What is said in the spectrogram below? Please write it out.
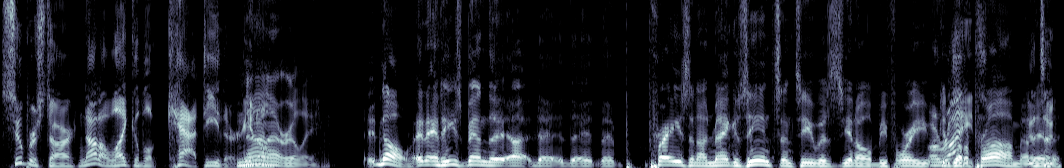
superstar, not a likable cat either. No, you know? not really. No, and, and he's been the, uh, the, the the praise and on magazine since he was you know before he All could right. go to prom. And That's then, a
